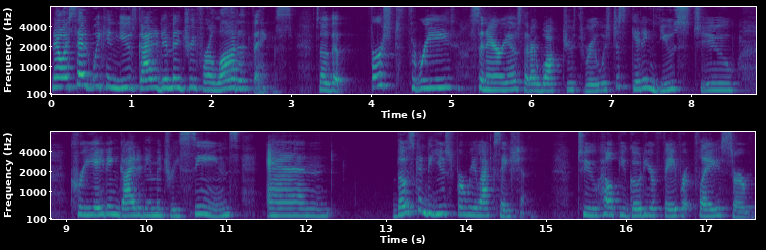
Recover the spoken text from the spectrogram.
Now, I said we can use guided imagery for a lot of things. So, the first three scenarios that I walked you through was just getting used to creating guided imagery scenes, and those can be used for relaxation to help you go to your favorite place or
